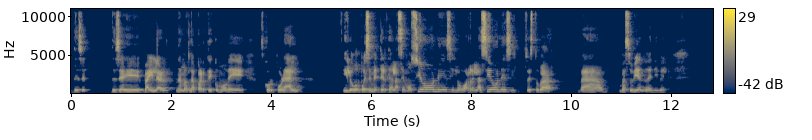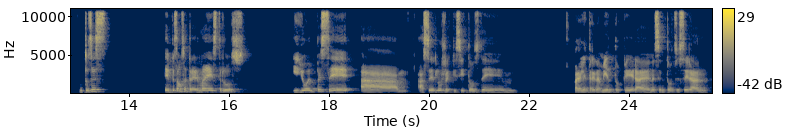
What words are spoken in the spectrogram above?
desde, desde bailar nada más la parte como de corporal y luego puedes meterte a las emociones y luego a relaciones y pues esto va, va, va subiendo de nivel. Entonces, empezamos a traer maestros y yo empecé a, hacer los requisitos de para el entrenamiento, que era en ese entonces eran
